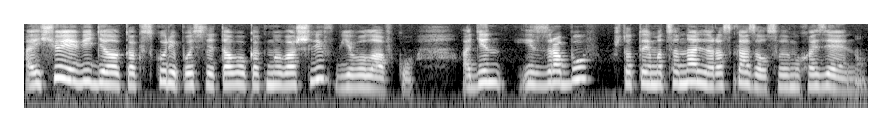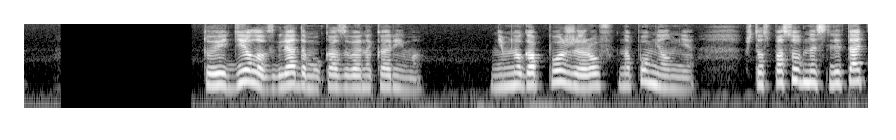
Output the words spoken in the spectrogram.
А еще я видела, как вскоре после того, как мы вошли в его лавку, один из рабов что-то эмоционально рассказывал своему хозяину. То и дело взглядом указывая на Карима. Немного позже Ров напомнил мне, что способность летать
